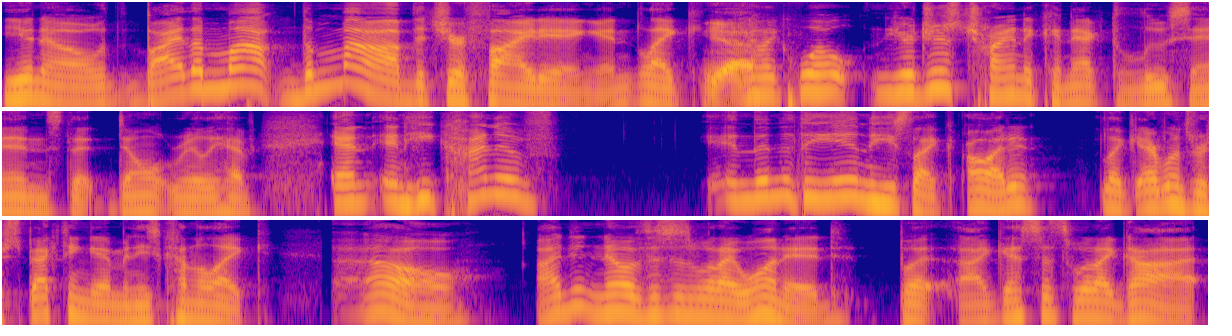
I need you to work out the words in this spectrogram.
you know, by the mob, the mob that you're fighting, and like, Yeah. you're like, well, you're just trying to connect loose ends that don't really have, and and he kind of, and then at the end, he's like, oh, I didn't like everyone's respecting him, and he's kind of like, oh, I didn't know if this is what I wanted, but I guess that's what I got.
